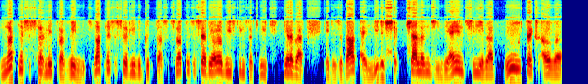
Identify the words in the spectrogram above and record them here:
Not necessarily Pravin. It's not necessarily the Guptas. It's not necessarily all of these things that we hear about. It is about a leadership challenge in the ANC about who takes over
